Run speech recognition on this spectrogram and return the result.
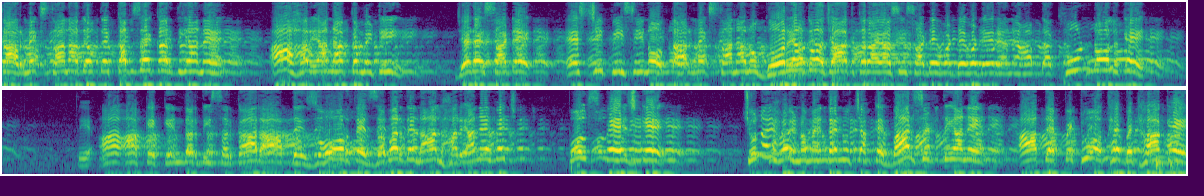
ਧਾਰਮਿਕ ਸਥਾਨਾਂ ਦੇ ਉੱਤੇ ਕਬਜ਼ੇ ਕਰਦੀਆਂ ਨੇ ਆ ਹਰਿਆਣਾ ਕਮੇਟੀ ਜਿਹੜੇ ਸਾਡੇ ਐਸਜੀਪੀਸੀ ਨੂੰ ਧਾਰਮਿਕ ਸਥਾਨਾਂ ਨੂੰ ਗੋਰਿਆਂ ਤੋਂ ਆਜ਼ਾਦ ਕਰਾਇਆ ਸੀ, ਸਾਡੇ ਵੱਡੇ ਵਡੇਰਿਆਂ ਨੇ ਆਪ ਦਾ ਖੂਨ ਡੋਲ ਕੇ ਤੇ ਆ ਆ ਕੇ ਕੇਂਦਰ ਦੀ ਸਰਕਾਰ ਆਪ ਦੇ ਜ਼ੋਰ ਤੇ ਜ਼ਬਰ ਦੇ ਨਾਲ ਹਰਿਆਣੇ ਵਿੱਚ ਪੁਲਿਸ ਭੇਜ ਕੇ ਚੁਣੇ ਹੋਏ ਨੁਮਾਇੰਦੇ ਨੂੰ ਚੱਕ ਕੇ ਬਾਹਰ ਸਿੱਟਦੀਆਂ ਨੇ। ਆਪ ਦੇ ਪਿੱਠੂ ਉੱਥੇ ਬਿਠਾ ਕੇ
